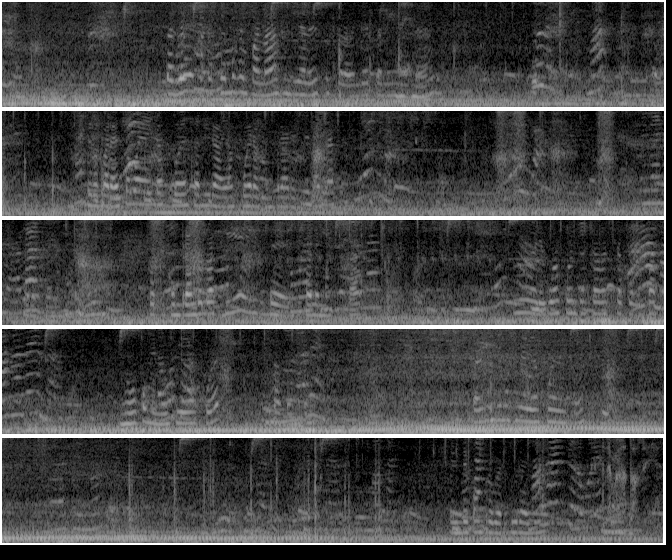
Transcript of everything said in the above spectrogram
Tal vez hacemos empanadas un día de estos para vender también. Pero para eso voy a, voy a salir allá afuera a comprar el El plato. Porque comprándolo aquí este, sale más caro. No averiguó cuánto estaba esta papa. No, como no fui de sí la compré. Parece que no dio fuera entonces. Ahí le compro verdura allá. Dame una tosilla.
